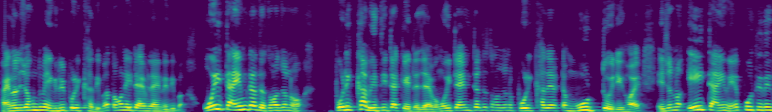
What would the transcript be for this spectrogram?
ফাইনালি যখন তুমি এগ্রির পরীক্ষা দিবা, তখন এই টাইম লাইনে দিবা। ওই টাইমটাতে তোমার জন্য পরীক্ষা ভীতিটা কেটে যায় এবং ওই টাইমটাতে তোমার জন্য পরীক্ষা দেওয়ার একটা মুড তৈরি হয়, এই জন্য এই টাইমে প্রতিদিন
